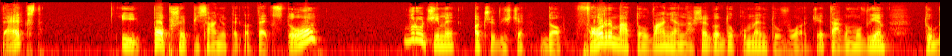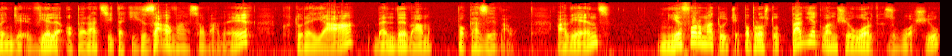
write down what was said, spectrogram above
tekst i po przepisaniu tego tekstu wrócimy oczywiście do formatowania naszego dokumentu w Wordzie. Tak mówiłem, tu będzie wiele operacji takich zaawansowanych, które ja będę Wam pokazywał. A więc nie formatujcie, po prostu tak jak Wam się Word zgłosił,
